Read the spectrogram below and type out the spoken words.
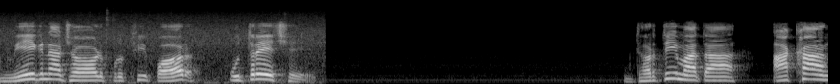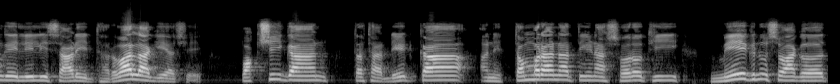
મેઘના જળ પૃથ્વી પર ઉતરે છે. ધરતી માતા આખા અંગે લીલી સાડી ધરવા લાગ્યા છે. પક્ષી ગાન તથા ડેડકા અને તમરાના તીણા સ્વરોથી મેઘનું સ્વાગત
